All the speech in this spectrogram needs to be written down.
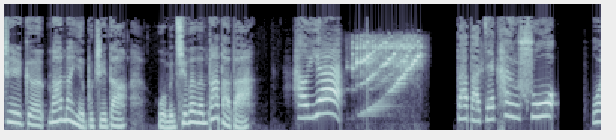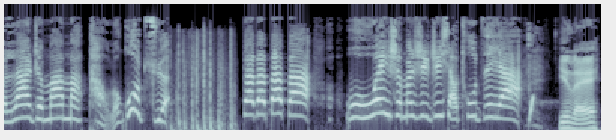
这个妈妈也不知道，我们去问问爸爸吧。好呀，爸爸在看书，我拉着妈妈跑了过去。爸爸，爸爸，我为什么是只小兔子呀？因为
